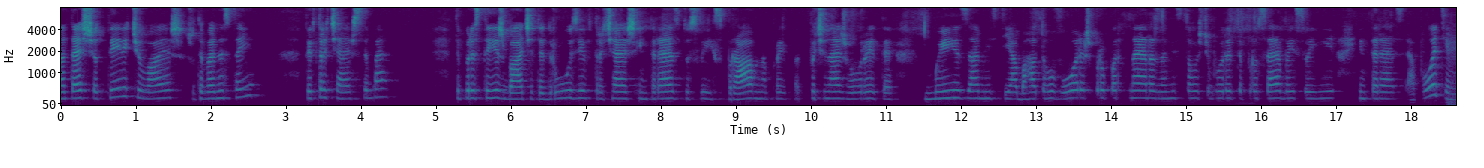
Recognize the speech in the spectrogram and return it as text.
на те, що ти відчуваєш, що тебе не стає. Ти втрачаєш себе. Ти перестаєш бачити друзів, втрачаєш інтерес до своїх справ, наприклад, починаєш говорити ми замість я, багато говориш про партнера, замість того, щоб говорити про себе і свої інтереси. А потім,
